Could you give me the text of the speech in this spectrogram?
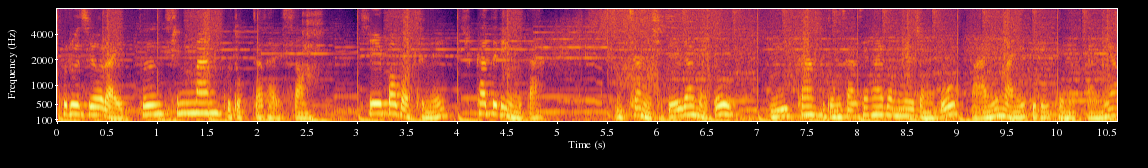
푸르지오 라이프 10만 구독자 달성 실버 버튼을 축하드립니다. 2021년에도 유익한 부동산 생활법률 정보 많이 많이 드릴 테니까요.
